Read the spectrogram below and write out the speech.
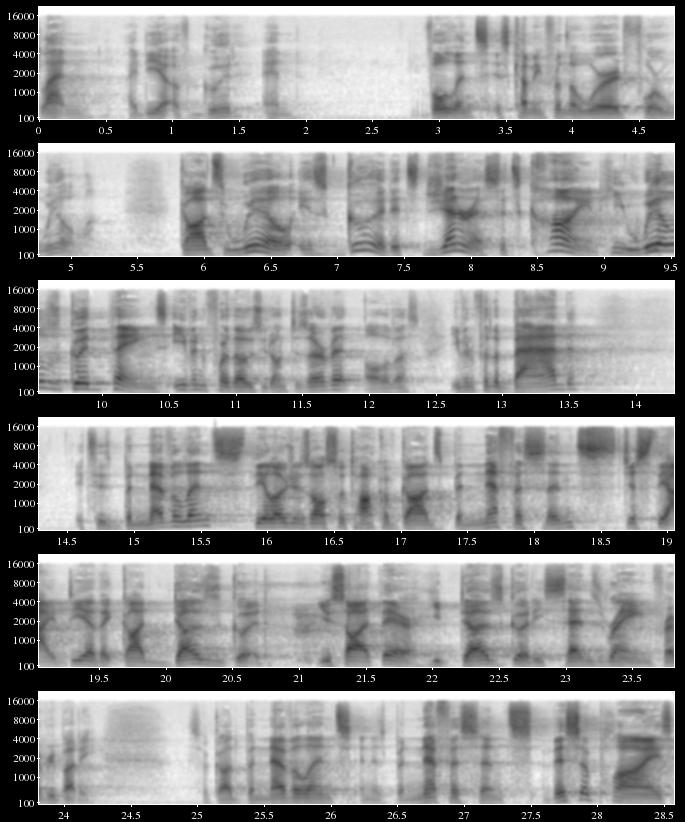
is Latin, idea of good, and volence is coming from the word for will. God's will is good, it's generous, it's kind. He wills good things, even for those who don't deserve it, all of us, even for the bad. It's his benevolence. Theologians also talk of God's beneficence, just the idea that God does good you saw it there. He does good, He sends rain for everybody. So, God's benevolence and His beneficence, this applies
